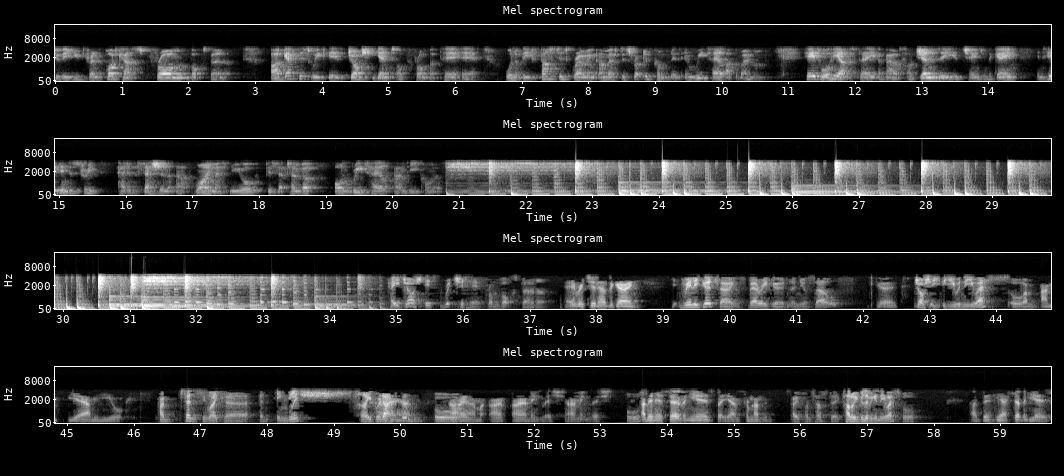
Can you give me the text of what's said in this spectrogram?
to the Youth Trends podcast from Voxburner. Our guest this week is Josh Yentob from Appear Here, one of the fastest growing and most disruptive companies in retail at the moment. Here's what he had to say about how Gen Z is changing the game in his industry ahead of the session at YMS New York this September on retail and e-commerce. Hey it's Richard here from Voxburner. Hey Richard, how's it going? Really good, thanks. Very good. And yourself? Good. Josh, are you in the US or I'm I'm yeah, I'm in New York. I'm sensing like a an English hybrid I accent am. or I am. I, I am English. I'm English. Awesome. I've been here seven years, but yeah, I'm from London. Oh, fantastic. How long have you been living in the US for? I've been yeah, seven years.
